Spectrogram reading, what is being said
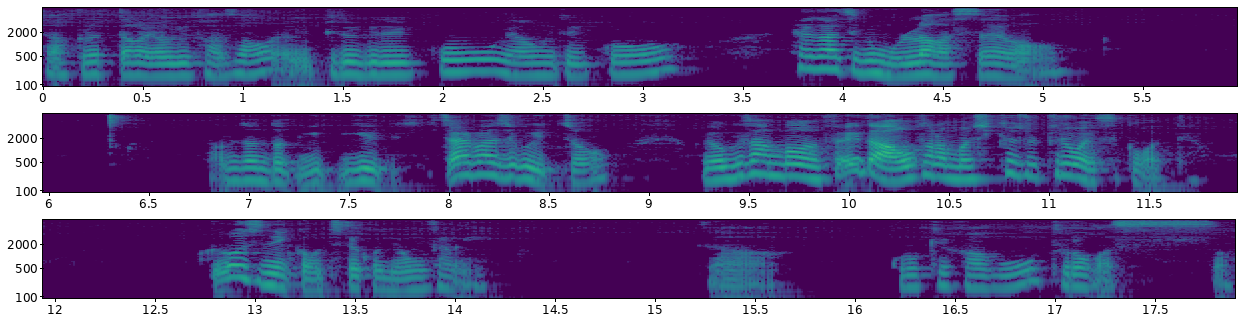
자 그랬다가 여기 가서 여기 비둘기도 있고 야옹이도 있고 해가 지금 올라갔어요. 점점 더 이- 이게 짧아지고 있죠. 여기서 한번 페이드 아웃을 한번 시켜줄 필요가 있을 것 같아요. 끊어지니까 어찌됐건 영상이. 자 그렇게 가고 들어갔어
